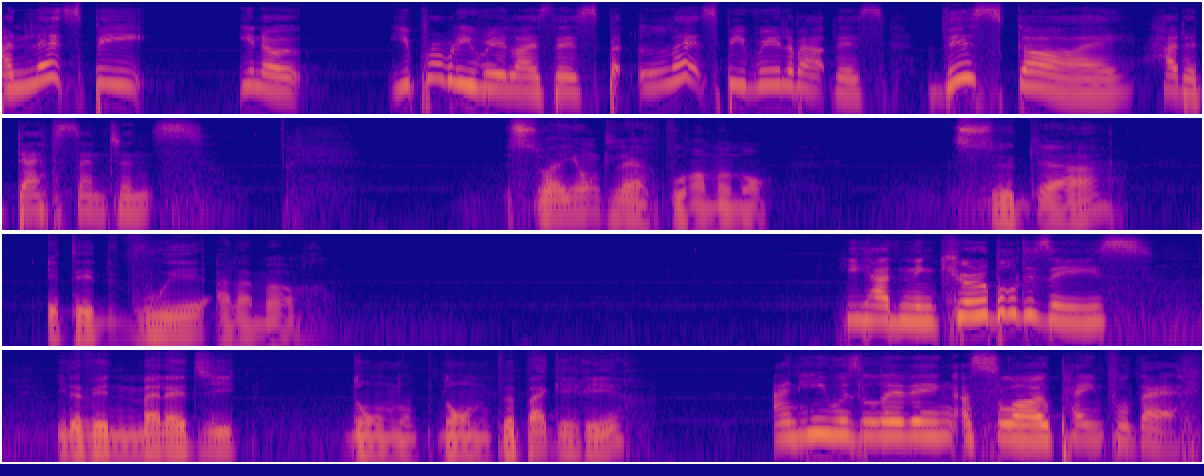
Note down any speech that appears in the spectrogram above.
And let's be, you know, you probably realize this, but let's be real about this. This guy had a death sentence. Soyons clairs pour un moment. Ce gars était voué à la mort. He had an incurable disease Il avait une maladie dont, on- dont on ne peut pas guérir. and he was living a slow, painful death.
